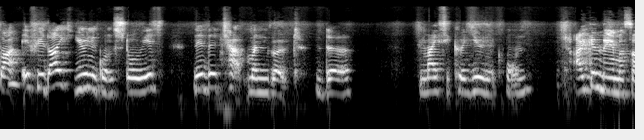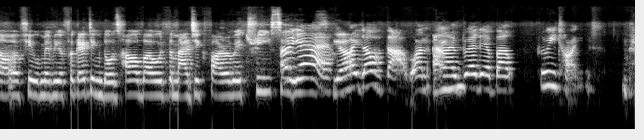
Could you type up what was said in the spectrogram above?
But if you like unicorn stories, Linda Chapman wrote the My Secret Unicorn. I can name a, some, a few. Maybe you're forgetting those. How about the Magic Faraway Tree series? Oh yeah, yeah. I love that one, and I've read it about three times.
